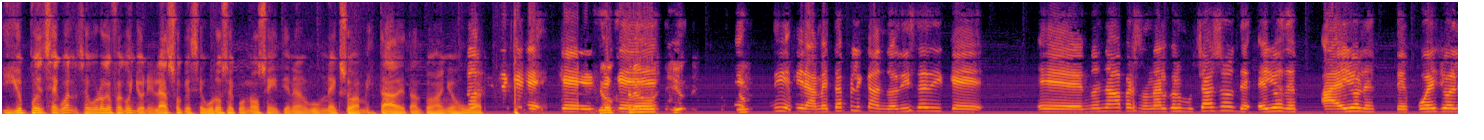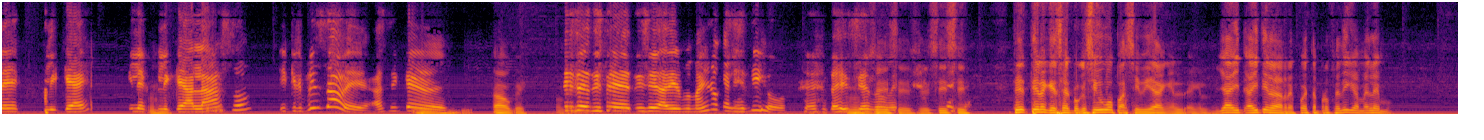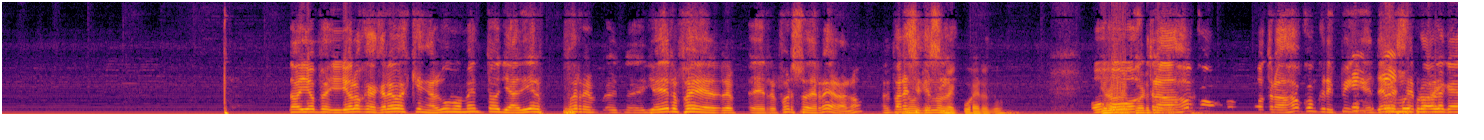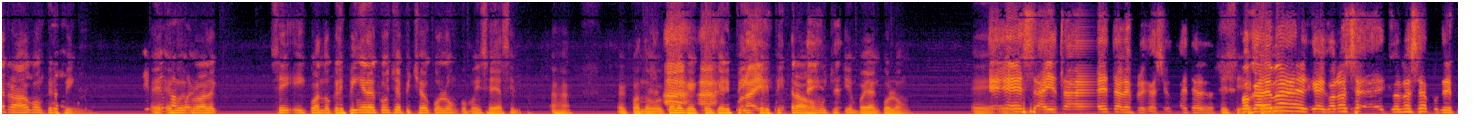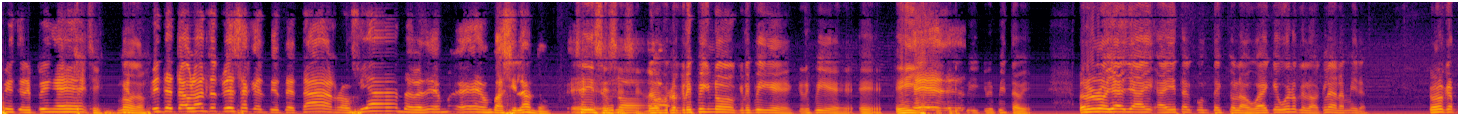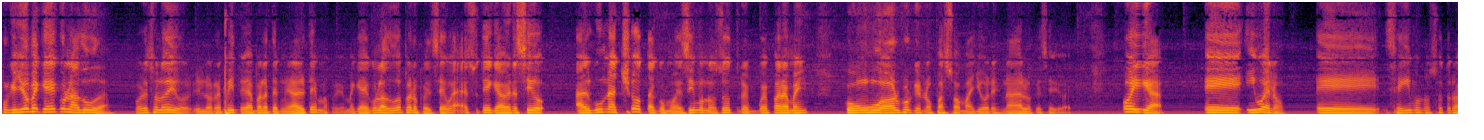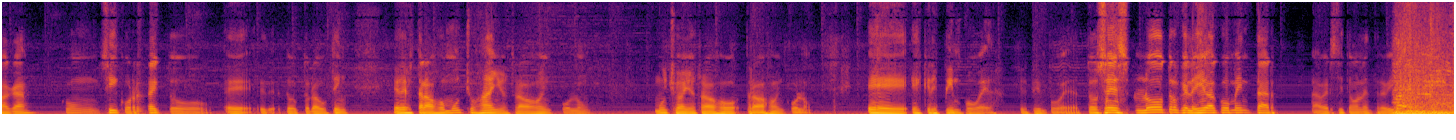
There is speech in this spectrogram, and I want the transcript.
y yo pensé, bueno, seguro que fue con Johnny Lazo, que seguro se conocen y tienen algún nexo de amistad de tantos años jugar. yo creo, mira, me está explicando, dice que eh, no es nada personal con los muchachos, de, ellos a ellos les, después yo les expliqué y le expliqué a Lazo y Crispin sabe, así que... Ah, ok. Dice, dice, dice me imagino que les dijo, está diciendo. Sí, sí, sí, sí, Tiene que ser, porque sí hubo pasividad en el... ya ahí, tiene la respuesta, profe, dígame, Lemo. No, yo, yo lo que creo es que en algún momento Yadier fue, Yadier fue refuerzo de Herrera, ¿no? Me parece que yo no recuerdo. O, trabajó con, o trabajó con Crispín. es muy probable que haya trabajado con Crispín. es, muy probable. Sí, y cuando Crispín era el coche de picheo de Colón, como dice Yacil. Ajá. Cuando ah, que, ah, Crispín, trabajó mucho tiempo allá en Colón. Eh, eh, es, ahí, está, ahí está la explicación. Porque además el que conoce, conoce a Crispín, Crispín es. Sí, no, Crispín te está hablando y piensa que te, está rofiando, es, es vacilando. Sí, sí, sí, No, pero Crispín no, Crispín es. Crispín, es, eh, Crispín, está bien. Pero no, ya, ya ahí, está el contexto de la jugada. Qué bueno que lo aclara, mira. Creo que, porque yo me quedé con la duda, por eso lo digo y lo repito ya para terminar el tema. Porque yo me quedé con la duda, pero pensé, bueno, eso tiene que haber sido alguna chota, como decimos nosotros después para mí, con un jugador porque no pasó a mayores nada de lo que se dio ahí. Oiga, eh, y bueno, eh, seguimos nosotros acá con, sí, correcto, eh, doctor Agustín. Él trabajó muchos años, trabajó en Colón. Muchos años trabajó, trabajó en Colón. es Crispín Poveda. Entonces, lo otro que les iba a comentar, a ver si tengo la entrevista.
